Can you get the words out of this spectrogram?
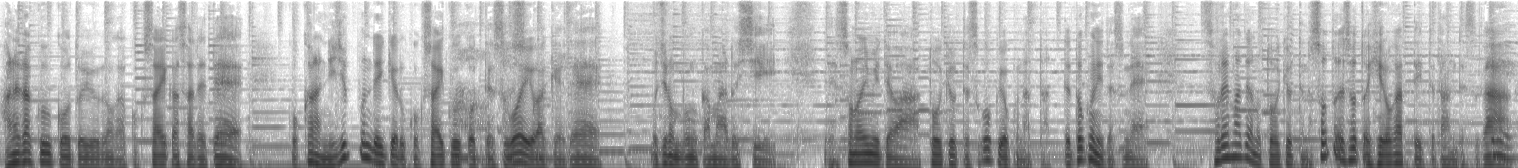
羽田空港というのが国際化されてここから20分で行ける国際空港ってすごいわけでもちろん文化もあるしえーその意味では東京ってすごく良くなった。で特にですねそれまでの東京ってのは外へ外へ広がっていってたんですが、え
